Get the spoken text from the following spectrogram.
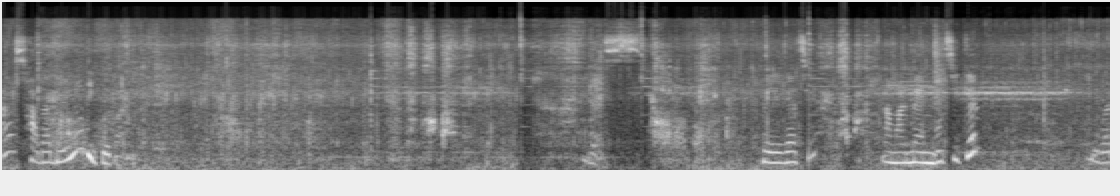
আর সাদা দইও দিতে পারি। ব্যাস, হয়ে গেছে আমার ম্যাঙ্গো চিকেন। এবার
